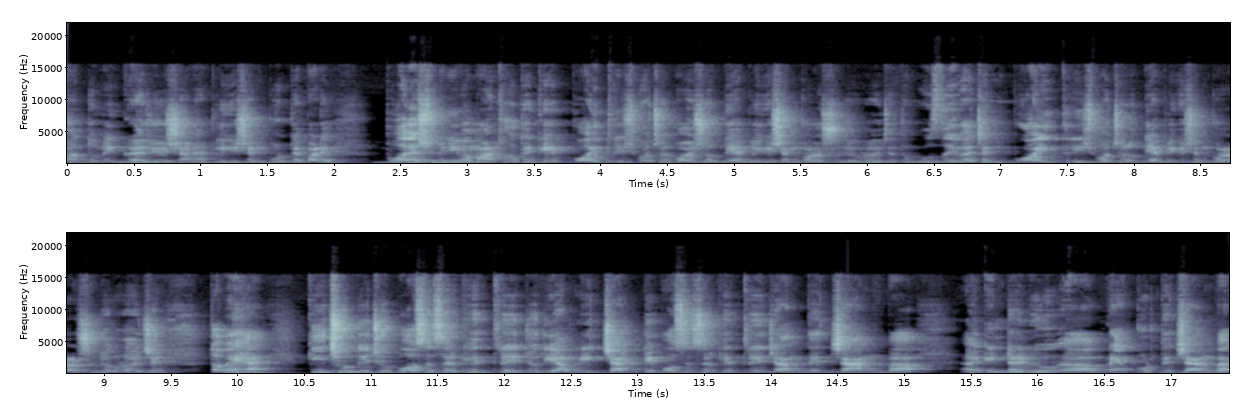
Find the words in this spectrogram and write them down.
মাধ্যমিক গ্র্যাজুয়েশন অ্যাপ্লিকেশন করতে পারে। বয়স মিনিমাম আঠারো থেকে পঁয়ত্রিশ বছর বয়স অবধি অ্যাপ্লিকেশন করার সুযোগ রয়েছে। তো বুঝতেই পারছেন, পঁয়ত্রিশ বছর অবধি অ্যাপ্লিকেশন করার সুযোগ রয়েছে। তবে হ্যাঁ কিছু কিছু প্রসেসের ক্ষেত্রে যদি আপনি চারটে প্রসেসের ক্ষেত্রে জানতে চান বা ইন্টারভিউ ক্র্যাক করতে চান বা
